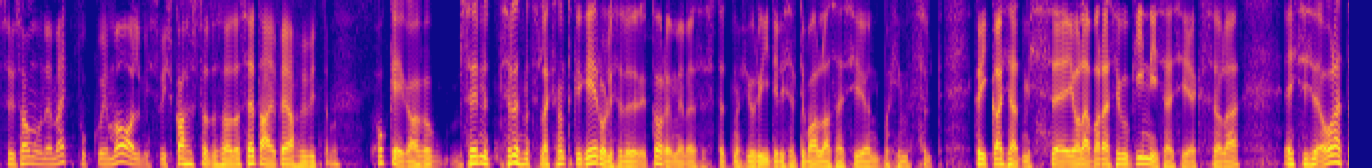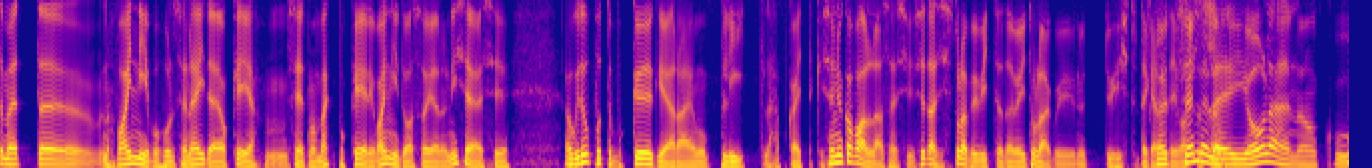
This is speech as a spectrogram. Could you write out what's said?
seesamune MacBook või maal, mis võis kahjustada saada, seda ei pea hüvitama. okei okay,, aga see nüüd selles mõttes läks natuke keerulisele territooriumile, sest et noh, juriidiliselt ju vallasasi on põhimõtteliselt kõik asjad, mis ei ole parasjagu kinnisasi, eks ole. ehk siis oletame, et noh, vanni puhul see näide, okei okay, jah, see, et ma MacBook Airi vannitoas hoian, on iseasi aga kui ta uputab mu köögi ära ja mu pliit läheb katki, see on ju ka vallas asi, seda siis tuleb hüvitada või ei tule, kui nüüd ühistu tegelikult et ei vastuta? sellele ei ole nagu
